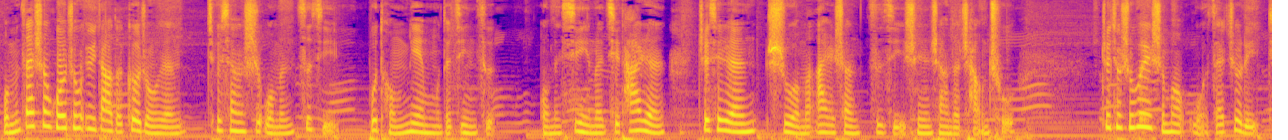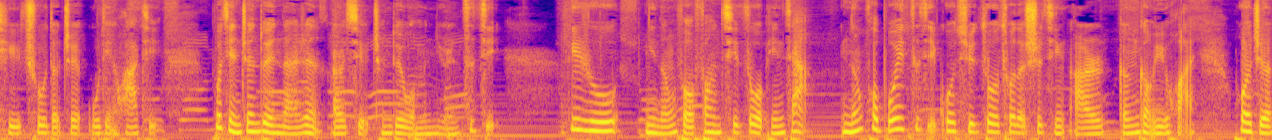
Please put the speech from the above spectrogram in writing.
我们在生活中遇到的各种人，就像是我们自己不同面目的镜子。我们吸引了其他人，这些人是我们爱上自己身上的长处。这就是为什么我在这里提出的这五点话题，不仅针对男人，而且针对我们女人自己。例如，你能否放弃自我评价？你能否不为自己过去做错的事情而耿耿于怀？或者，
